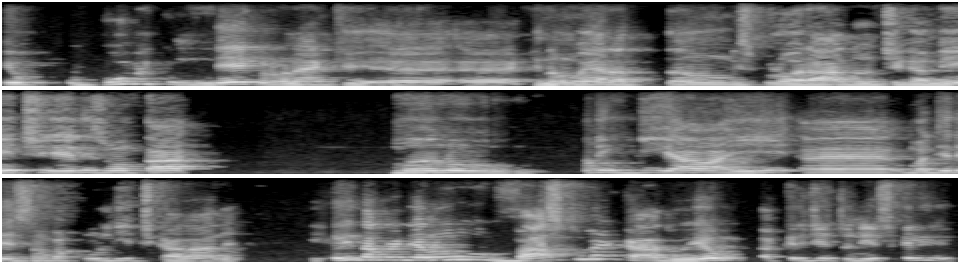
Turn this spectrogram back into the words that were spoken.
e o, o público negro, né, que, é, é, que não era tão explorado antigamente, eles vão estar, tá, mano, podem guiar aí é, uma direção para política lá, né? E ele está perdendo um vasto mercado. Eu acredito nisso que ele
